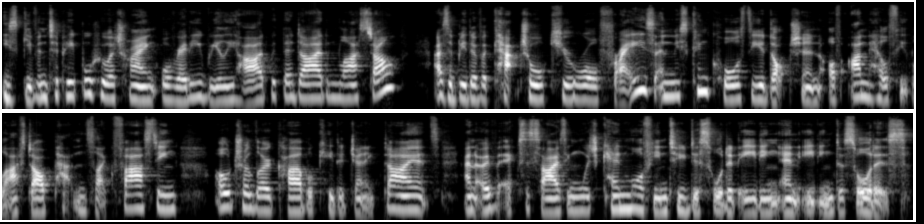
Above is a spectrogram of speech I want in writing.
is given to people who are trying already really hard with their diet and lifestyle as a bit of a catch all cure all phrase, and this can cause the adoption of unhealthy lifestyle patterns like fasting, ultra low carb or ketogenic diets, and over exercising, which can morph into disordered eating and eating disorders.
